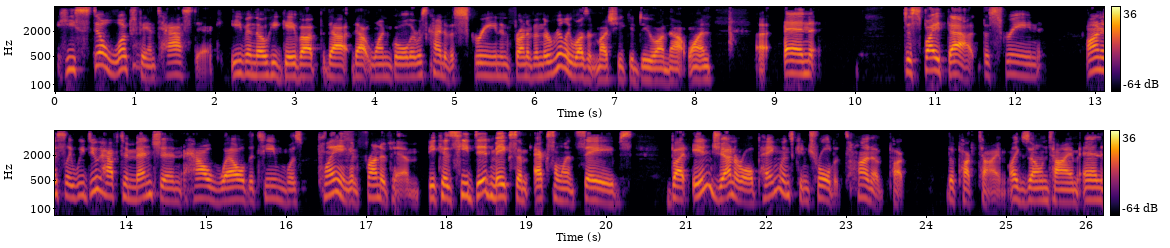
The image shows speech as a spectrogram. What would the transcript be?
he still looked fantastic, even though he gave up that that one goal. There was kind of a screen in front of him. There really wasn't much he could do on that one, uh, and despite that, the screen. Honestly, we do have to mention how well the team was playing in front of him because he did make some excellent saves. But in general, Penguins controlled a ton of puck, the puck time, like zone time, and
